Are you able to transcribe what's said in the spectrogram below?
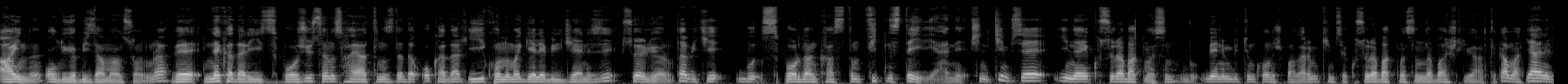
aynı oluyor bir zaman sonra ve ne kadar iyi sporcuysanız hayatınızda da o kadar iyi konuma gelebileceğinizi söylüyorum. Tabii ki bu spordan kastım fitness değil yani. Şimdi kimse yine kusura bakmasın. Bu benim bütün konuşmalarım kimse kusura bakmasın da başlıyor artık ama yani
